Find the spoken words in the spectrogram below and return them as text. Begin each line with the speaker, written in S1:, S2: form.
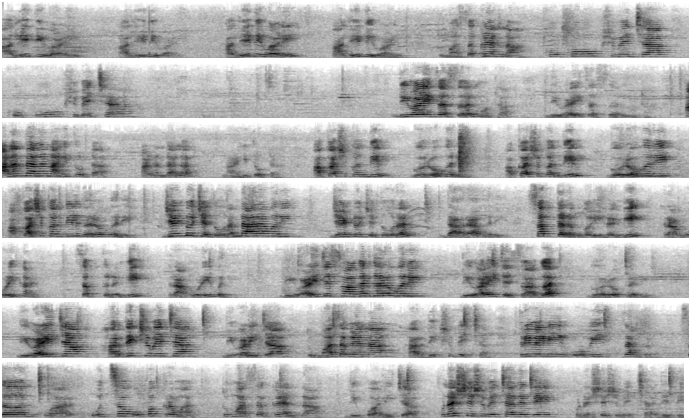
S1: आली दिवाळी आली दिवाळी. आली दिवाळी आली दिवाळी. तुम्हा सगळ्यांना खूप खूप शुभेच्छा खूप खूप शुभेच्छा. दिवाळीचा सण मोठा दिवाळीचा सण मोठा. आनंदाला नाही तोटा आनंदाला नाही तोटा. आकाशकंदील घरोघरी. आकाशकंदील घरोघरी आकाशकंदील घरोघरी. झेंडूचे तोरण दारावरी. झेंडूचे तोरण दारावरी सप्तरंगी रंगी रांगोळी काढी. सप्तरंगी रांगोळीवरी दिवाळीचे स्वागत घरोघरी. दिवाळीचे स्वागत घरोघरी. दिवाळीच्या हार्दिक शुभेच्छा. दिवाळीच्या तुम्हा सगळ्यांना हार्दिक शुभेच्छा. त्रिवेणी ओवी जागर. सण वार उत्सव उपक्रमात तुम्हा सगळ्यांना दिवाळीच्या पुनश्च शुभेच्छा देते पुनश्च शुभेच्छा देते.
